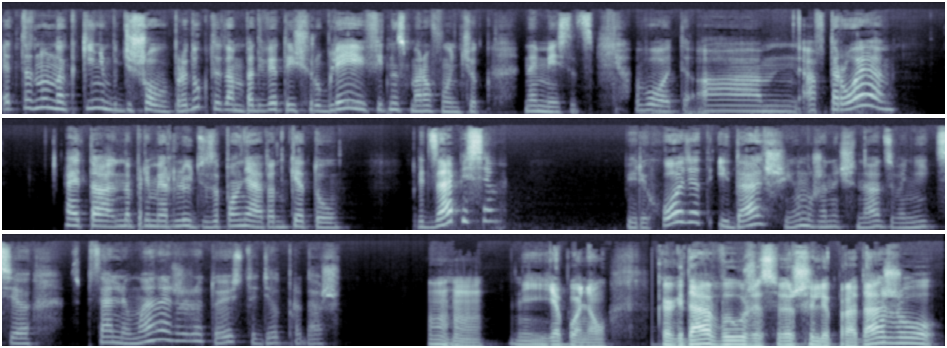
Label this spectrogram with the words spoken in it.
Это, ну, на какие-нибудь дешевые продукты, там, по 2000 рублей фитнес-марафончик на месяц. Вот. А, а второе, это, например, люди заполняют анкету предзаписи, переходят, и дальше им уже начинают звонить э, специальные менеджеры, то есть отдел продаж. Угу, я понял. Когда вы уже совершили продажу,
